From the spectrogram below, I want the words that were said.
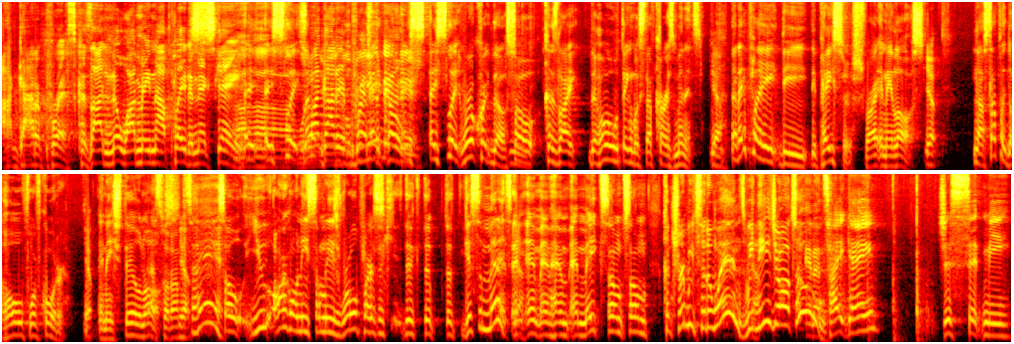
I gotta press because I know I may not play the next game. Hey, hey, Slick, so I gotta impress the coach. Hey, Slick, real quick though. So, because mm. like the whole thing about Steph Curry's minutes. Yeah. Now they played the the Pacers, right, and they lost. Yep. Now Steph played the whole fourth quarter. Yep. And they still lost. That's what I'm yep. saying. So you are going to need some of these role players to, to, to get some minutes yeah. and, and, and, and, make some some contribute to the wins. We yeah. need y'all too. In a tight game, just sit me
